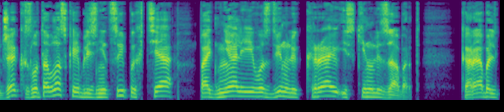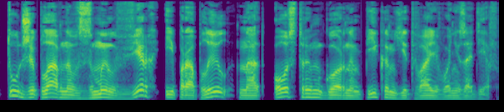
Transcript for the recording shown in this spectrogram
Джек, Златовласка и близнецы, пыхтя, подняли его, сдвинули к краю и скинули за борт. Корабль тут же плавно взмыл вверх и проплыл над острым горным пиком, едва его не задев.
